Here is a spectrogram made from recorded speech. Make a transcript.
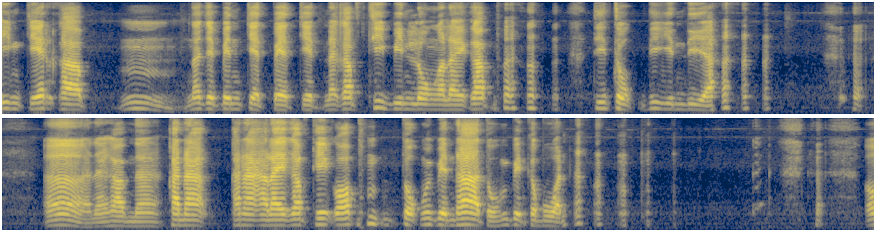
อิงเจ็ตครับ อืม น่าจะเป็นเจ็ดแปดเจ็ดนะครับ ที่บินลงอะไรครับ ที่ตกที่อินเดียอ่านะครับนะคณะคณะอะไรครับเทคออฟตกไม่เป็นท่าตกไม่เป็นกระบวน โอ้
